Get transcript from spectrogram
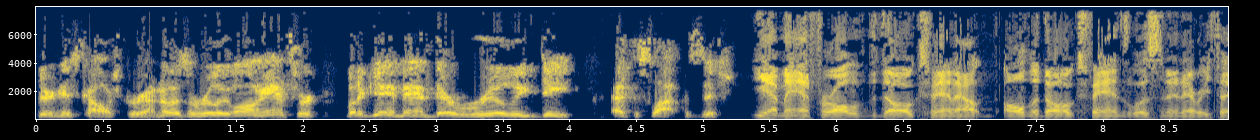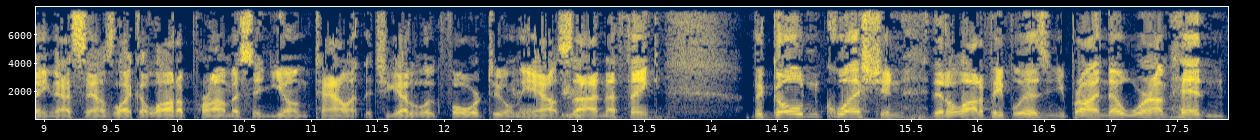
during his college career. I know it's a really long answer, but again, man, they're really deep at the slot position. Yeah, man. For all of the dogs fan out, all the dogs fans listening and everything, that sounds like a lot of promise and young talent that you got to look forward to on the outside. And I think the golden question that a lot of people is, and you probably know where I'm heading,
